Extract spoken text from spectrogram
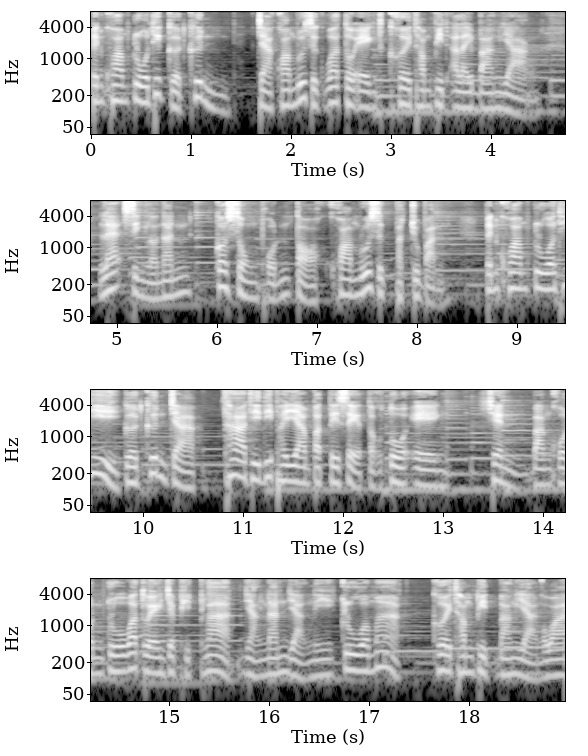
เป็นความกลัวที่เกิดขึ้น จากความรู้สึกว่าตัวเองเคยทำผิดอะไรบางอย่าง และสิ่งเหล่านั้นก็ส่งผลต่อความรู้สึกปัจจุบัน เป็นความกลัวที่เกิดขึ้นจากท่าทีที่พยายามปฏิเสธต่อตัวเอง เช่น บางคนกลัวว่าตัวเองจะผิดพลาดอย่างนั้นอย่างนี้กลัวมาก เคยทำผิดบางอย่างไว้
